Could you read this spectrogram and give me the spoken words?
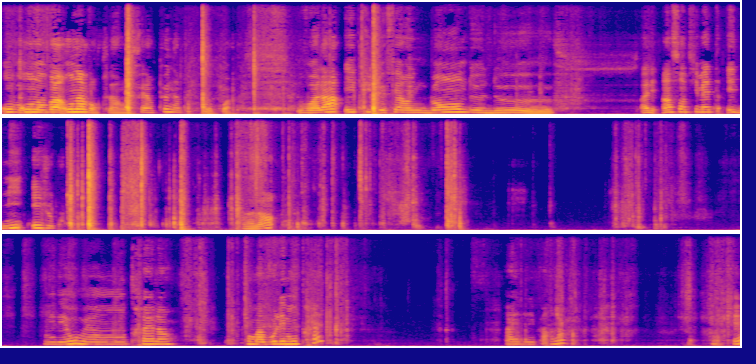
on, on en va on invente là on fait un peu n'importe quoi. Voilà et puis je vais faire une bande de allez, 1 cm et demi et je coupe. Voilà. Il est où mais mon trait là On m'a volé mon trait Ah, il est par là. Ok.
